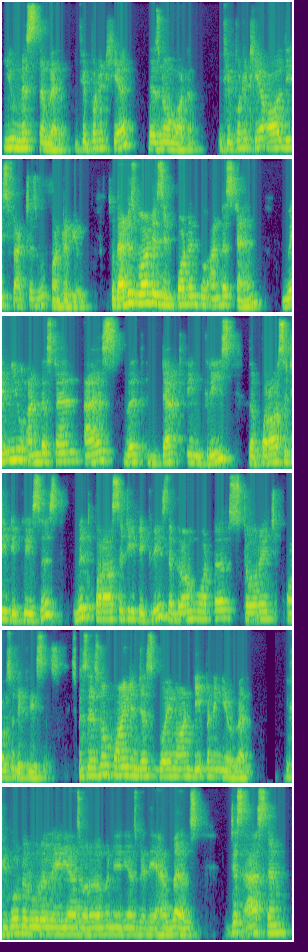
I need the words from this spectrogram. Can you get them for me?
you miss the well if you put it here there's no water if you put it here all these fractures would contribute so that is what is important to understand when you understand as with depth increase, the porosity decreases. With porosity decrease, the groundwater storage also decreases. So there's no point in just going on deepening your well. If you go to rural areas or urban areas where they have wells, just ask them,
